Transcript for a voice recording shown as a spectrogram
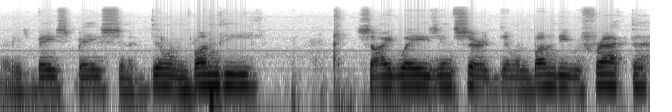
That is base, base, and a Dylan Bundy. Sideways insert Dylan Bundy refractor.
